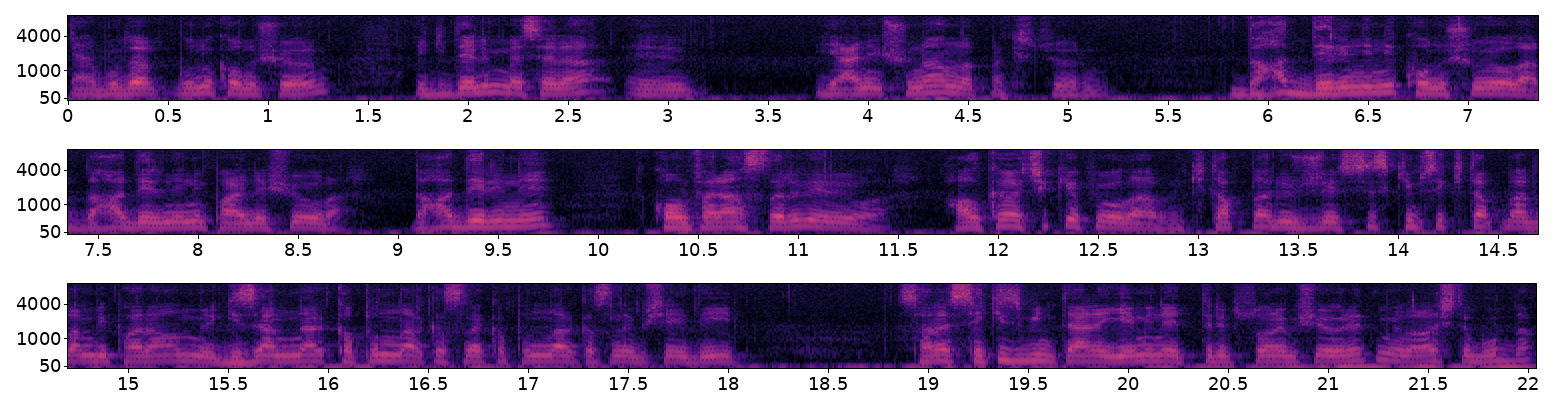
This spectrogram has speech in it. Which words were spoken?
Yani burada bunu konuşuyorum. E gidelim mesela e, yani şunu anlatmak istiyorum. Daha derinini konuşuyorlar. Daha derinini paylaşıyorlar. Daha derini konferansları veriyorlar. Halka açık yapıyorlar bunu. Kitaplar ücretsiz. Kimse kitaplardan bir para almıyor. Gizemler kapının arkasına kapının arkasına bir şey değil. Sana 8 bin tane yemin ettirip sonra bir şey öğretmiyorlar. İşte burada.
